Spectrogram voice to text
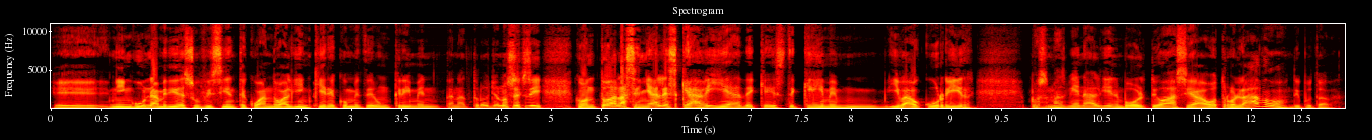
eh, ninguna medida es suficiente cuando alguien quiere cometer un crimen tan atroz. Yo no sé si con todas las señales que había de que este crimen iba a ocurrir, pues más bien alguien volteó hacia otro lado, diputada.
